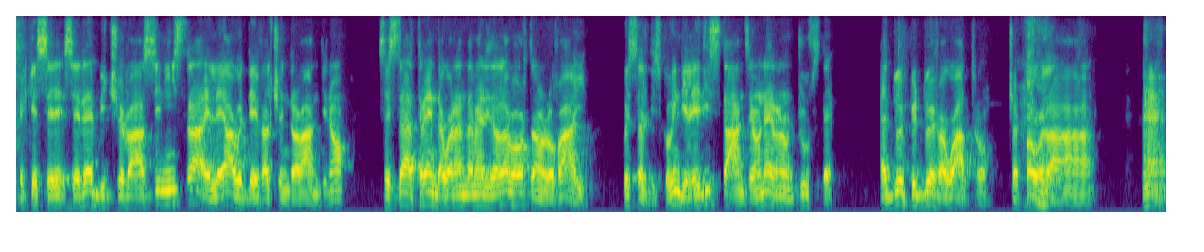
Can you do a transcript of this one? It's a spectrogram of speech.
perché se, se Rebic va a sinistra è Leao che deve fare il centravanti, no? Se sta a 30-40 metri dalla porta non lo fai. Questo è il disco. Quindi le distanze non erano giuste. È 2 più 2 fa 4. C'è poco da... Eh.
